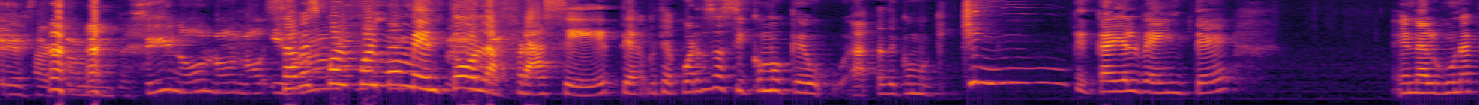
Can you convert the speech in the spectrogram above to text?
Exactamente, sí, no, no, no. ¿Sabes cuál fue el momento o la frase? ¿Te, ¿Te, acuerdas así como que, ah, como que ching, que cae el 20 en alguna,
